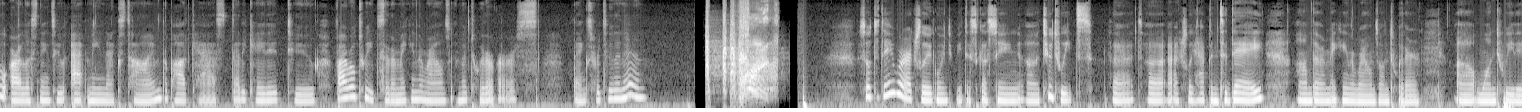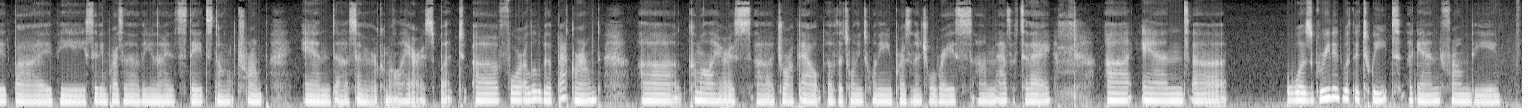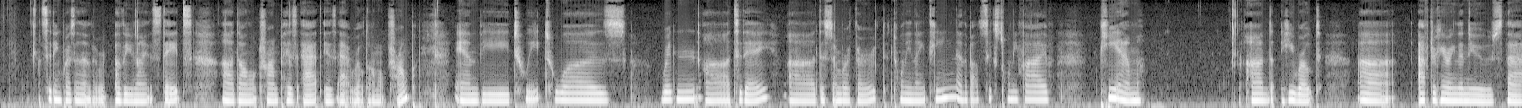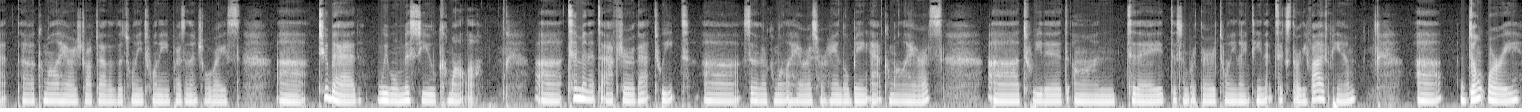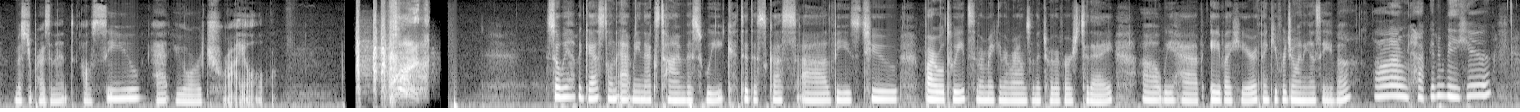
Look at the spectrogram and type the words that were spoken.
You are listening to At Me Next Time, the podcast dedicated to viral tweets that are making the rounds in the Twitterverse. Thanks for tuning in. So, today we're actually going to be discussing uh, two tweets that uh, actually happened today um, that are making the rounds on Twitter. Uh, one tweeted by the sitting president of the United States, Donald Trump, and uh, Senator Kamala Harris. But uh, for a little bit of background, uh, Kamala Harris uh, dropped out of the 2020 presidential race um, as of today uh, and uh, was greeted with a tweet again from the sitting president of the, of the United States, Donald Trump. His at is at real Donald Trump. And the tweet was written uh, today, uh, December 3rd, 2019, at about 6:25 p.m. Uh, he wrote, uh, after hearing the news that uh, Kamala Harris dropped out of the 2020 presidential race, uh, too bad, we will miss you, Kamala. 10 minutes after that tweet, Senator Kamala Harris, her handle being at Kamala Harris, uh, tweeted on today, December 3rd, 2019 at 6:35 p.m. Uh, don't worry, Mr. President. I'll see you at your trial. So we have a guest on At Me next time this week to discuss uh, these two viral tweets that are making the rounds in the Twitterverse today. Uh, we have Ava here. Thank you for joining us, Ava. I'm happy to be here.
